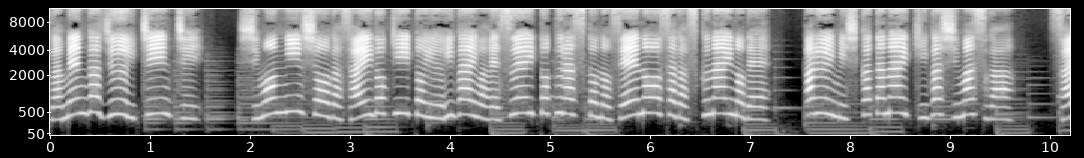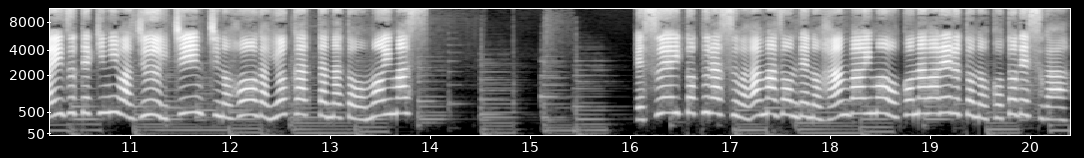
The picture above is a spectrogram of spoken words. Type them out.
画面が11インチ。指紋認証がサイドキーという以外は S8 プラスとの性能差が少ないので、ある意味仕方ない気がしますが、サイズ的には11インチの方が良かったなと思います。S8 プラスは Amazon での販売も行われるとのことですが、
